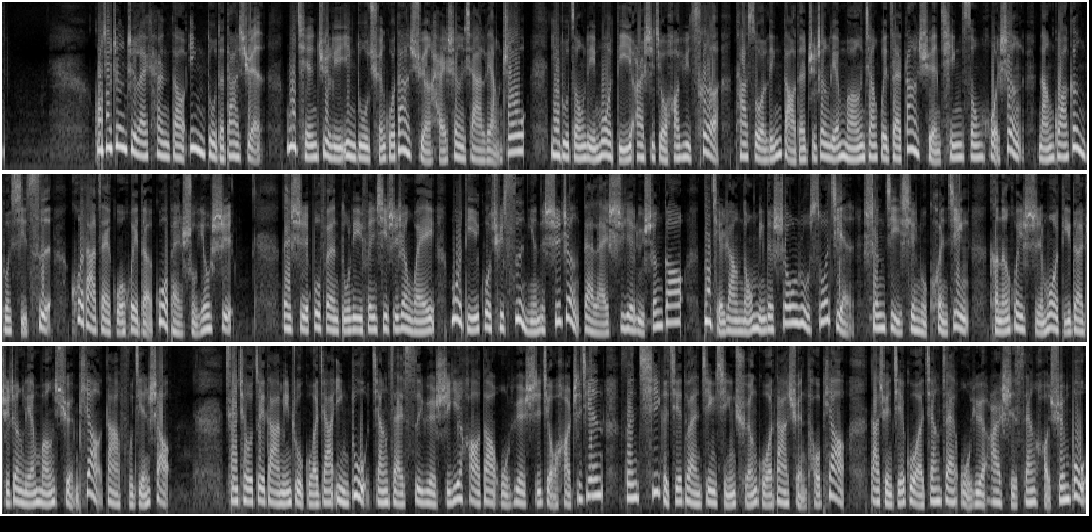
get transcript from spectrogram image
国际政治来看到印度的大选，目前距离印度全国大选还剩下两周。印度总理莫迪二十九号预测，他所领导的执政联盟将会在大选轻松获胜，囊括更多席次，扩大在国会的过半数优势。但是，部分独立分析师认为，莫迪过去四年的施政带来失业率升高，并且让农民的收入缩减，生计陷入困境，可能会使莫迪的执政联盟选票大幅减少。全球最大民主国家印度将在四月十一号到五月十九号之间分七个阶段进行全国大选投票，大选结果将在五月二十三号宣布。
